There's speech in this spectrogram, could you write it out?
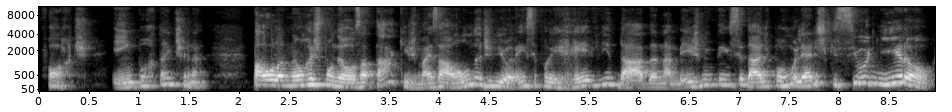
Forte. E importante, né? Paula não respondeu aos ataques, mas a onda de violência foi revidada na mesma intensidade por mulheres que se uniram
